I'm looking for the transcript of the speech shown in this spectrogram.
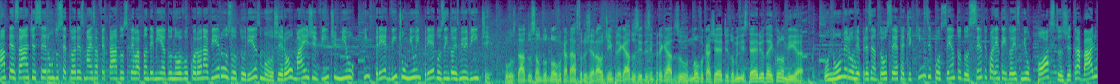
Apesar de ser um dos setores mais afetados pela pandemia do novo coronavírus, o turismo gerou mais de 20 mil empre... 21 mil empregos em 2020. Os dados são do novo Cadastro Geral de Empregados e Desempregados, o novo CAGED, do Ministério da Economia. O número representou cerca de 15% dos 142 mil postos de trabalho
